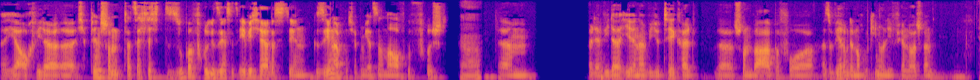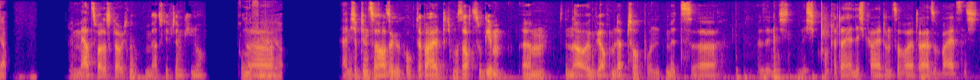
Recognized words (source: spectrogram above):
Hier auch wieder, äh, ich habe den schon tatsächlich super früh gesehen, ist jetzt ewig her, dass ich den gesehen habe. Ich habe ihn jetzt nochmal aufgefrischt. Ja. Ähm, weil der wieder hier in der Videothek halt äh, schon war, bevor, also während der noch im Kino lief hier in Deutschland. Ja. Im März war das, glaube ich, ne? Im März lief der im Kino. Ungefähr, äh, ja. Ja, ich habe den zu Hause geguckt, aber halt, ich muss auch zugeben, ähm, irgendwie auf dem Laptop und mit, äh, weiß ich nicht, nicht kompletter Helligkeit und so weiter. Also war jetzt nicht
